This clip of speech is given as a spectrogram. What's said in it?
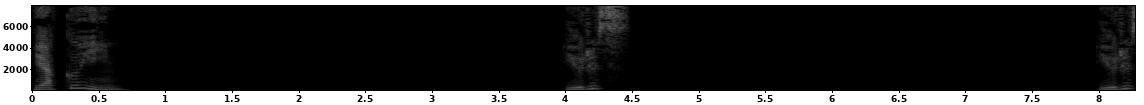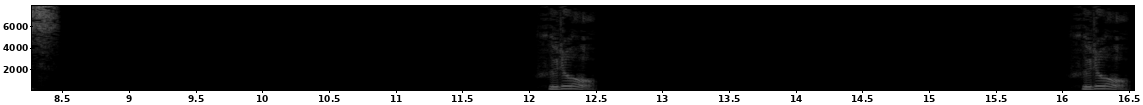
役員。許す。許す。フロー。フロー。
